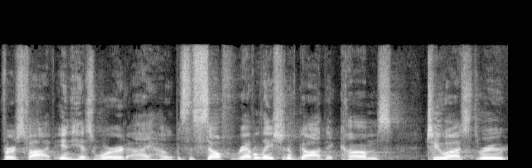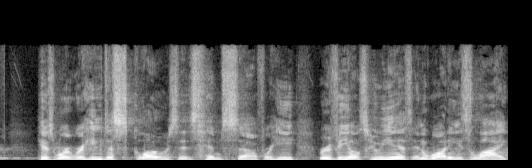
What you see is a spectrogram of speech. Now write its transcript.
Verse 5 In his word I hope. It's the self revelation of God that comes to us through his word, where he discloses himself, where he reveals who he is and what he's like.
